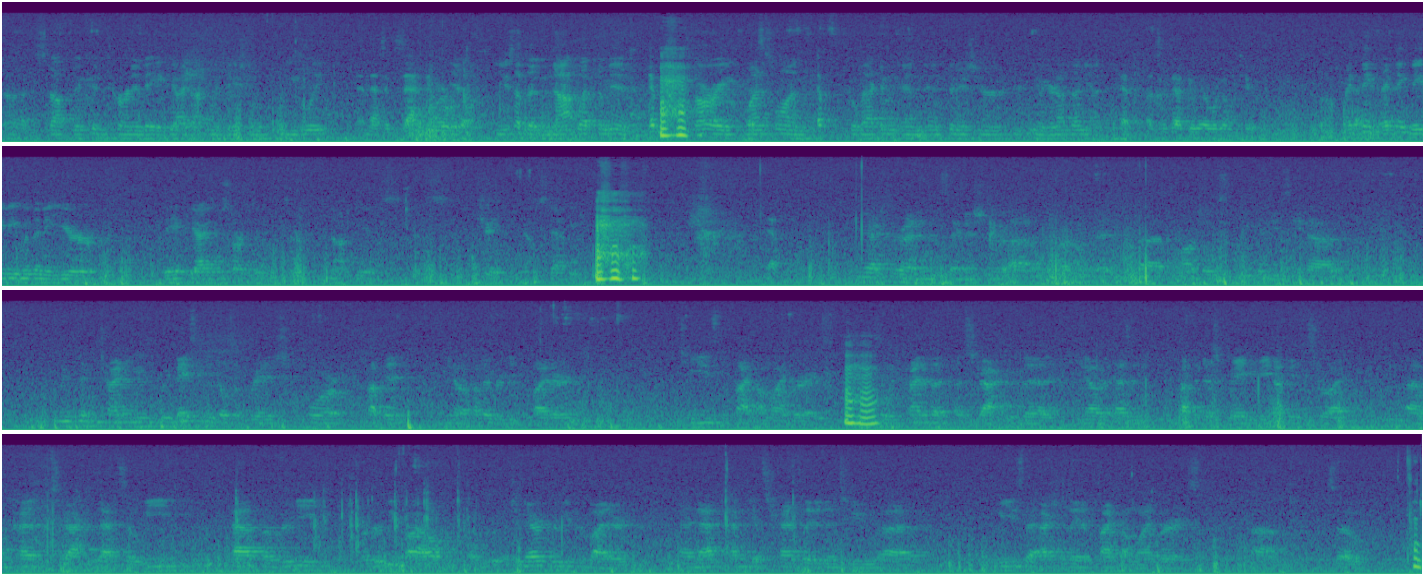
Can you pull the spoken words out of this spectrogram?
uh, stuff that could turn into API documentation easily. And that's exactly where we're going. you just have to not let them in. Yep. Sorry, minus one. Yep. Go back and, and, and finish your, you know, you're not done yet. That's exactly where we're going too. I think, I think maybe within a year, the APIs will start to, to not be as, as, you know, stabby.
